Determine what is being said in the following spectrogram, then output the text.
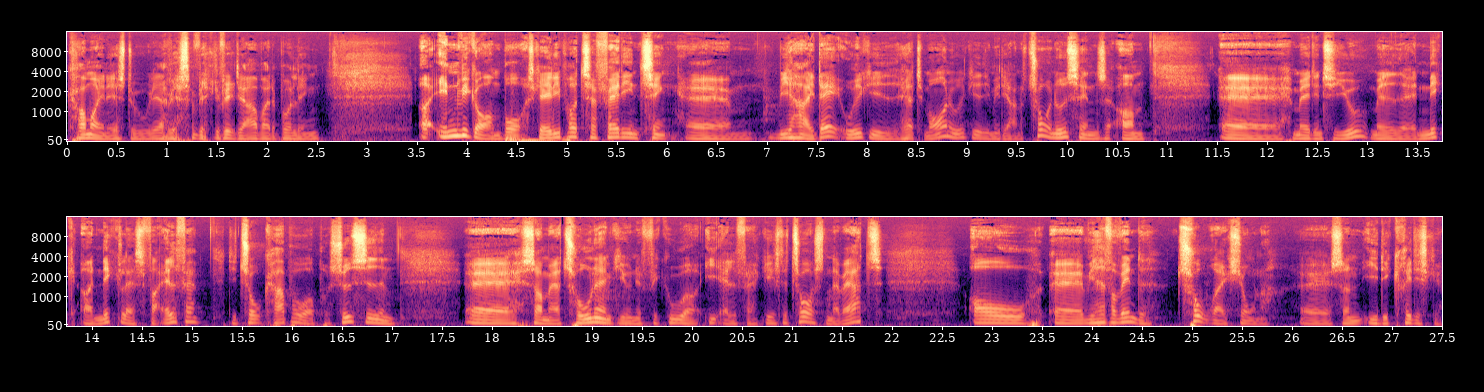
Kommer i næste uge. Det har vi altså virkelig, virkelig arbejdet på længe. Og inden vi går ombord, skal jeg lige prøve at tage fat i en ting. Øh, vi har i dag udgivet, her til morgen udgivet i Mediano 2, en udsendelse om øh, med et interview med øh, Nick og Niklas fra Alfa, de to kapoer på sydsiden, øh, som er toneangivende figurer i Alfa. Gisle Thorsen er vært, og øh, vi havde forventet to reaktioner øh, sådan i det kritiske.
